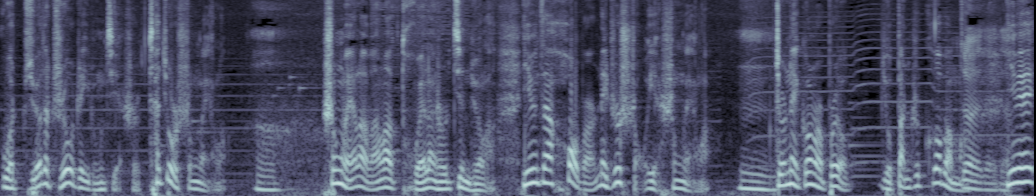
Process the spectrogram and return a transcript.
我觉得只有这一种解释，他就是升维了。嗯，升维了，完了回来的时候进去了，因为在后边那只手也升维了，嗯，就是那哥们儿不是有有半只胳膊吗？对对对，因为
